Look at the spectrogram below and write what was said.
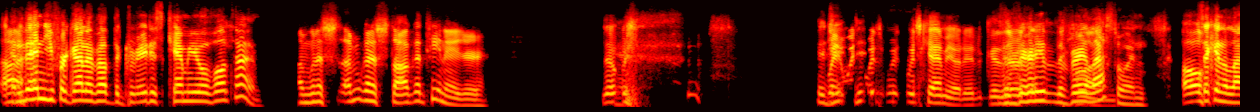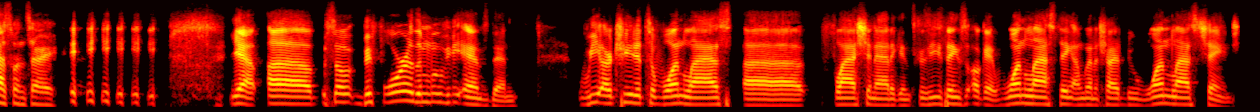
And then you forgot about the greatest cameo of all time. I'm gonna s- I'm gonna stalk a teenager. No, Yeah. Did Wait, you, which, which, which, which cameo, dude? Because the very the very last fun. one, oh second to last one. Sorry. yeah. Uh, so before the movie ends, then we are treated to one last uh flash shenanigans because he thinks, okay, one last thing. I'm gonna try to do one last change,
